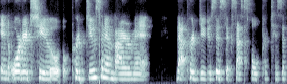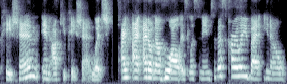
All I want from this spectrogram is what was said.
in order to produce an environment that produces successful participation in occupation which I, I, I don't know who all is listening to this carly but you know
